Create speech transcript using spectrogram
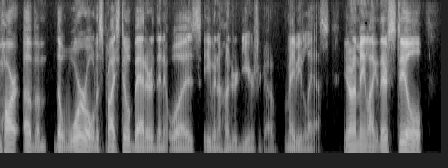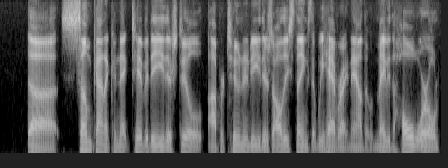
part of um, the world is probably still better than it was even 100 years ago, maybe less. You know what I mean? Like there's still uh some kind of connectivity. There's still opportunity. There's all these things that we have right now that maybe the whole world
